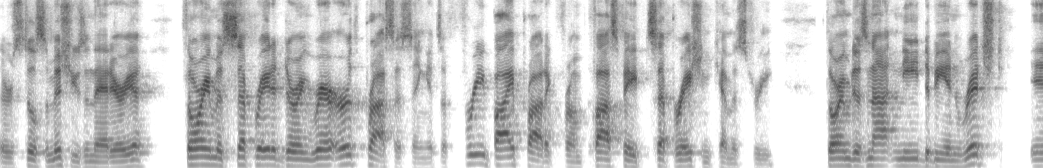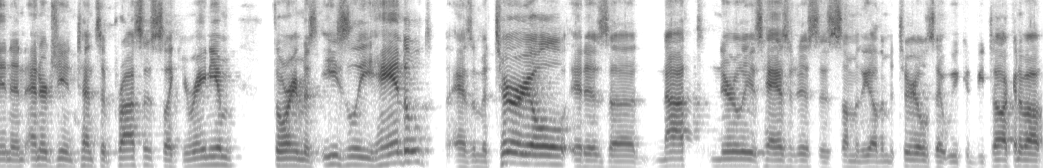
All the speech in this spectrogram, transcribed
there's still some issues in that area. Thorium is separated during rare earth processing. It's a free byproduct from phosphate separation chemistry. Thorium does not need to be enriched in an energy intensive process like uranium. Thorium is easily handled as a material. It is uh, not nearly as hazardous as some of the other materials that we could be talking about.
